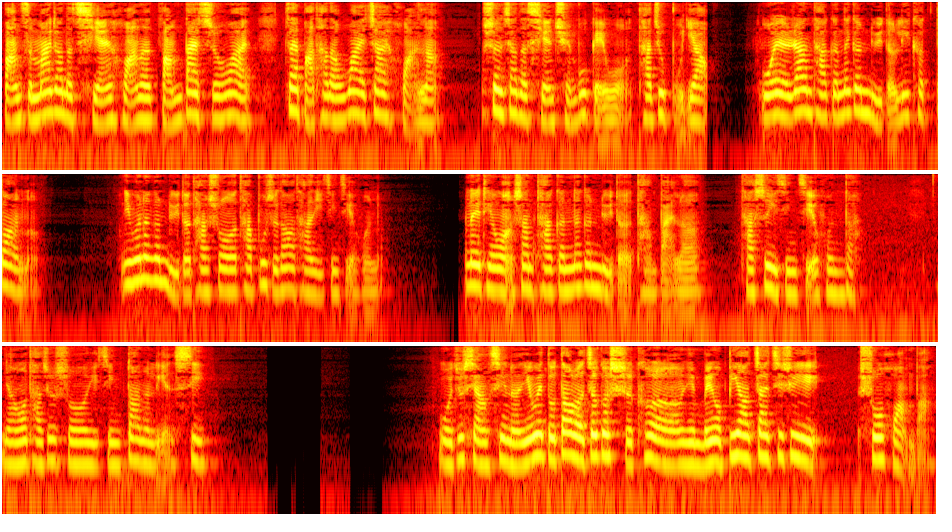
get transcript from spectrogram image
房子卖掉的钱还了房贷之外，再把他的外债还了，剩下的钱全部给我，他就不要。我也让他跟那个女的立刻断了，因为那个女的她说她不知道他已经结婚了。那天晚上他跟那个女的坦白了，他是已经结婚的，然后他就说已经断了联系。我就相信了，因为都到了这个时刻，也没有必要再继续说谎吧。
